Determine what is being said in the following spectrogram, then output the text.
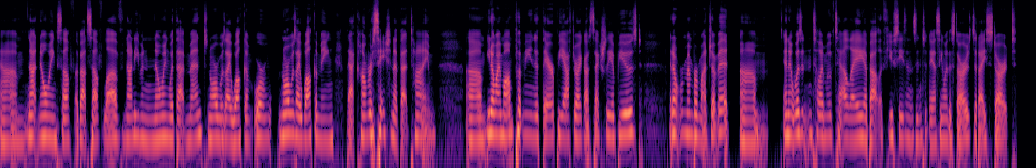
Um, not knowing self about self love, not even knowing what that meant, nor was I welcome or nor was I welcoming that conversation at that time. Um, you know, my mom put me into therapy after I got sexually abused. I don't remember much of it. Um, and it wasn't until I moved to LA about a few seasons into Dancing with the Stars did I start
